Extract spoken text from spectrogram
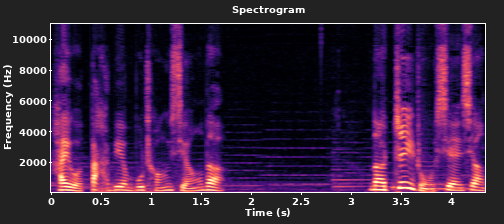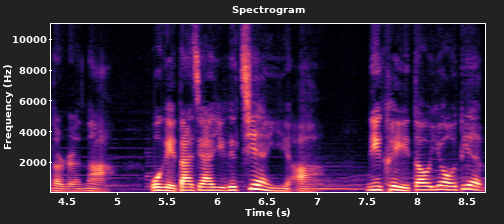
还有大便不成形的，那这种现象的人呐，我给大家一个建议啊，你可以到药店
